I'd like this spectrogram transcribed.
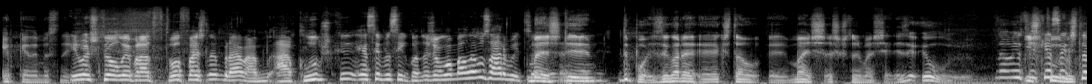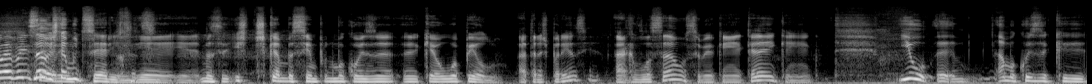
É porque é da maçonaria. Eu acho que estou a lembrar de futebol, faz lembrar. Há, há clubes que é sempre assim, quando jogam mal é os árbitros. Mas É. eh, depois, agora a questão eh, mais, as questões mais sérias. Eu, eu- Não, eu acho que essa tudo- questão é bem séria. Não, isto é muito sério. é- é- mas isto descamba sempre numa coisa eh, que é o apelo à transparência, à revelação, a saber quem é quem, quem é. E eu, há uma coisa que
